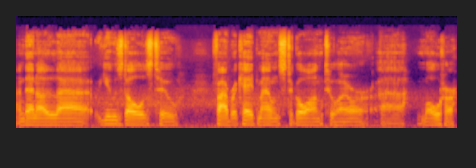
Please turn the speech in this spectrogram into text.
And then I'll uh, use those to fabricate mounts to go onto our uh, motor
